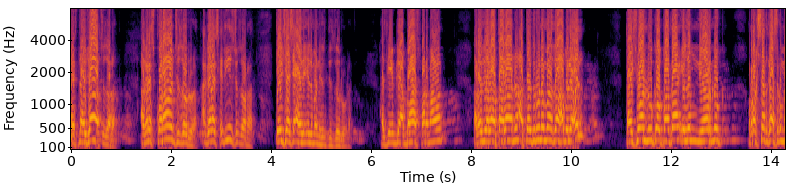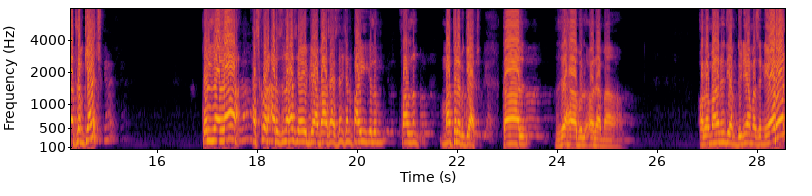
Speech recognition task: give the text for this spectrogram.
اس نجات ضرورت اگر اس قرآن ضرورت اگر اس حدیث ضرورت تیل اہل علم ہز ضرورت حضرت ابن عباس فرماون رضی اللہ تعالیٰ عنہ اتدرون ما ذهب العلم تشوال لوکو پتا علم نیرنک رخصت گسنک مطلب کیا قلنا لا اسکر عرض نہ ابن عباس اس نشن پائی علم سالنک مطلب کیا كاش قال ذهب العلماء. علماء نے دی ہم دي هم دنيا مزنيرون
